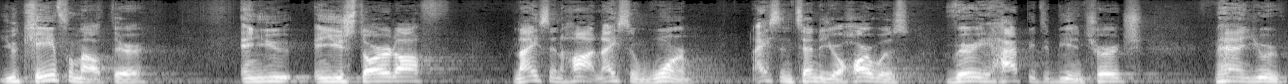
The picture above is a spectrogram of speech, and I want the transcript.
you came from out there, and you, and you started off nice and hot, nice and warm, nice and tender. Your heart was very happy to be in church. Man, you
